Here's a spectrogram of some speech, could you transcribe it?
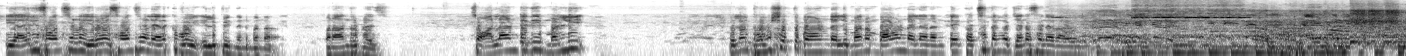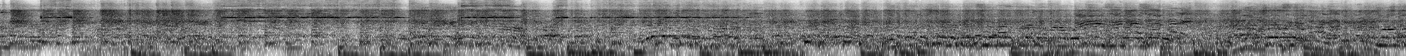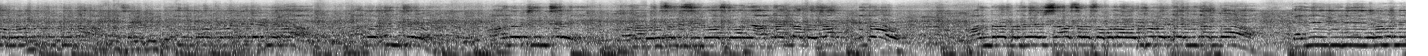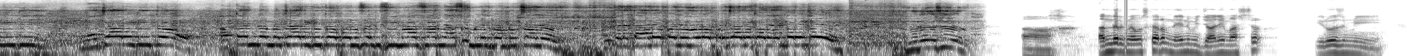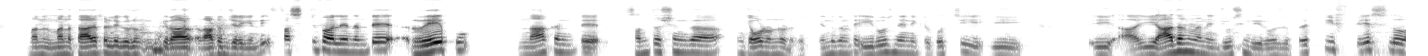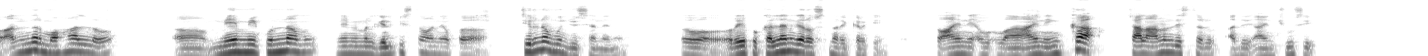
ఈ ఐదు సంవత్సరాలు ఇరవై సంవత్సరాలు వెనక్కిపోయి వెళ్ళిపోయిందండి మన మన ఆంధ్రప్రదేశ్. సో అలాంటిది మళ్ళీ పిల్లల భవిష్యత్తు బాగుండాలి మనం బాగుండాలి అని అంటే ఖచ్చితంగా జనసేన రావాలి. Yeah, yeah, yeah. పంపించాలి ఇక్కడ తాడేపల్లి కూడా ఈరోజు ఆ, అందరికి నమస్కారం. నేను మీ జానీ మాస్టర్. ఈరోజు మీ మన మన తాడేపల్లి గురించి రా రావడం జరిగింది. ఫస్ట్ ఆఫ్ ఆల్ ఏంటంటే రేపు నాకంటే సంతోషంగా ఇంకెవడు ఉండడు. ఎందుకంటే ఈ రోజు నేను ఇక్కడికి వచ్చి ఈ ఈ ఈ ఆదరణ నేను చూసింది ఈరోజు. ప్రతి ఫేస్లో అందరి మొహాల్లో ఆ, మేము మీకున్నాము మేము మిమ్మల్ని గెలిపిస్తాం అనే ఒక చిరునవ్వుని చూశాను నేను. సో రేపు కళ్యాణ్ గారు వస్తున్నారు ఇక్కడికి. సో ఆయన ఆయన ఇంకా చాలా ఆనందిస్తాడు అది ఆయన చూసి.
